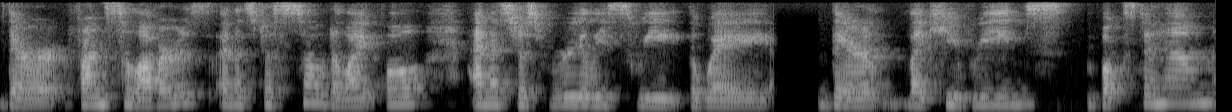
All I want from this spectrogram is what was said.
they're friends to lovers, and it's just so delightful, and it's just really sweet the way they're like he reads books to him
